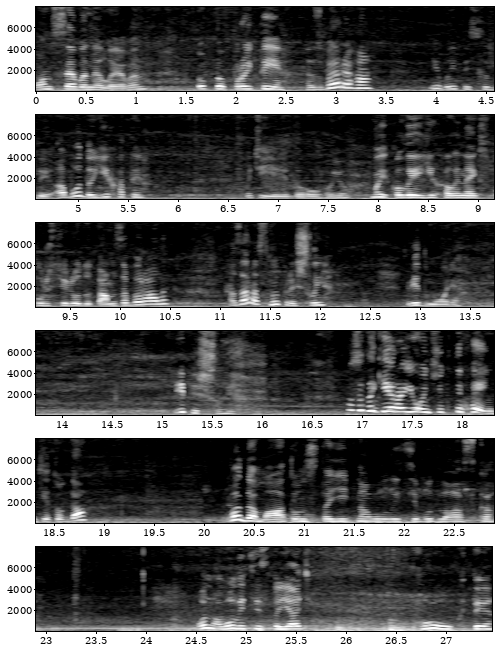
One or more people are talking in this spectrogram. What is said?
он 7-Eleven. Тобто пройти з берега і вийти сюди, або доїхати отією дорогою. Ми, коли їхали на екскурсію, люду там забирали, а зараз ми прийшли від моря. І пішли. Ну, це такий райончик тихенький тут, да? Водомат он стоїть на вулиці, будь ласка. Он на вулиці стоять фрукти.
